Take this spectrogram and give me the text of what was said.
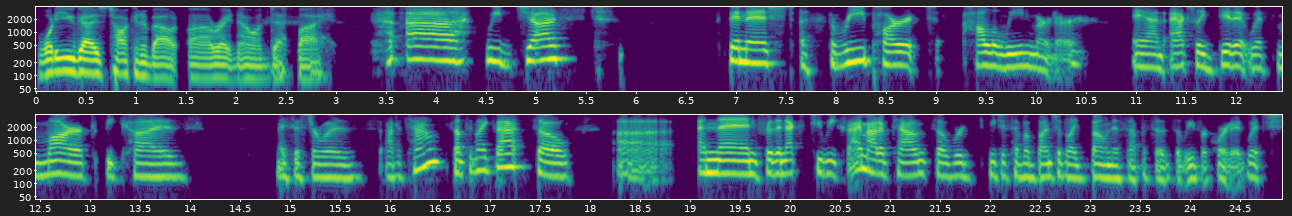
What are you guys talking about uh, right now on Death by? Uh we just finished a three-part Halloween murder. And I actually did it with Mark because my sister was out of town, something like that. So uh and then for the next two weeks, I'm out of town. So we're we just have a bunch of like bonus episodes that we've recorded, which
